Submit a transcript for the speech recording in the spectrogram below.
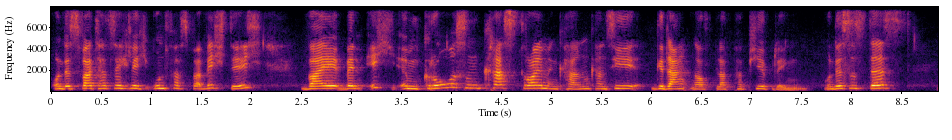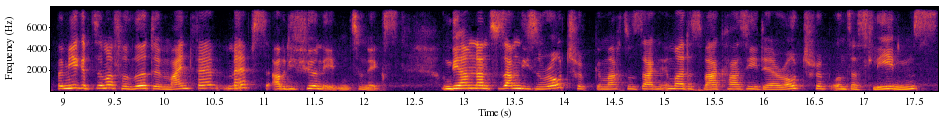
und es war tatsächlich unfassbar wichtig, weil wenn ich im Großen krass träumen kann, kann sie Gedanken auf Blatt Papier bringen. Und das ist das, bei mir gibt es immer verwirrte Mindmaps, aber die führen eben zu nichts. Und wir haben dann zusammen diesen Roadtrip gemacht und sagen immer, das war quasi der Roadtrip unseres Lebens,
